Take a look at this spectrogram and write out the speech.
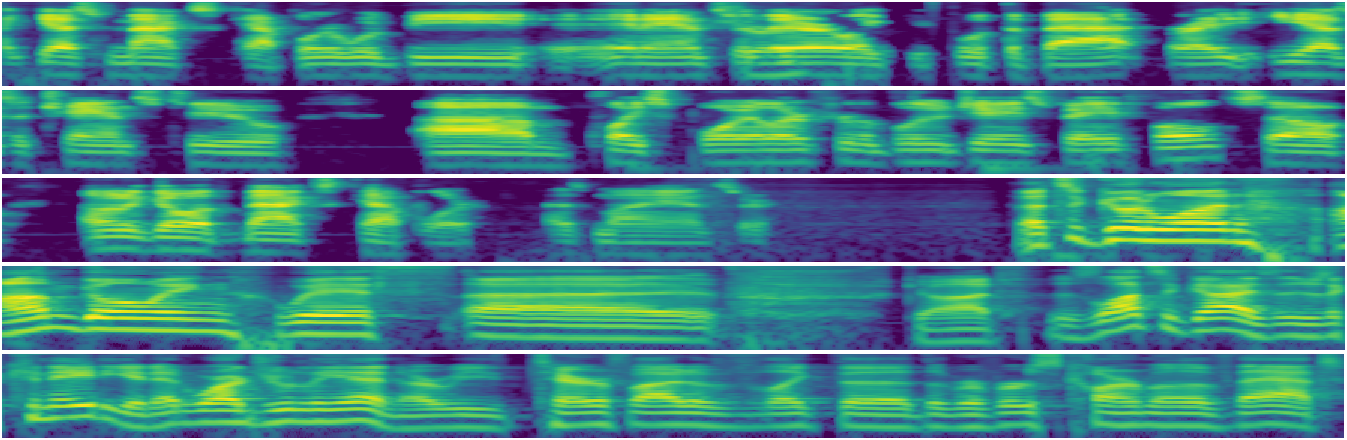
I guess Max Kepler would be an answer sure. there, like with the bat, right? He has a chance to um, play spoiler for the Blue Jays faithful. So I'm going to go with Max Kepler as my answer. That's a good one. I'm going with uh God. There's lots of guys. There's a Canadian, Edouard Julien. Are we terrified of like the the reverse karma of that?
